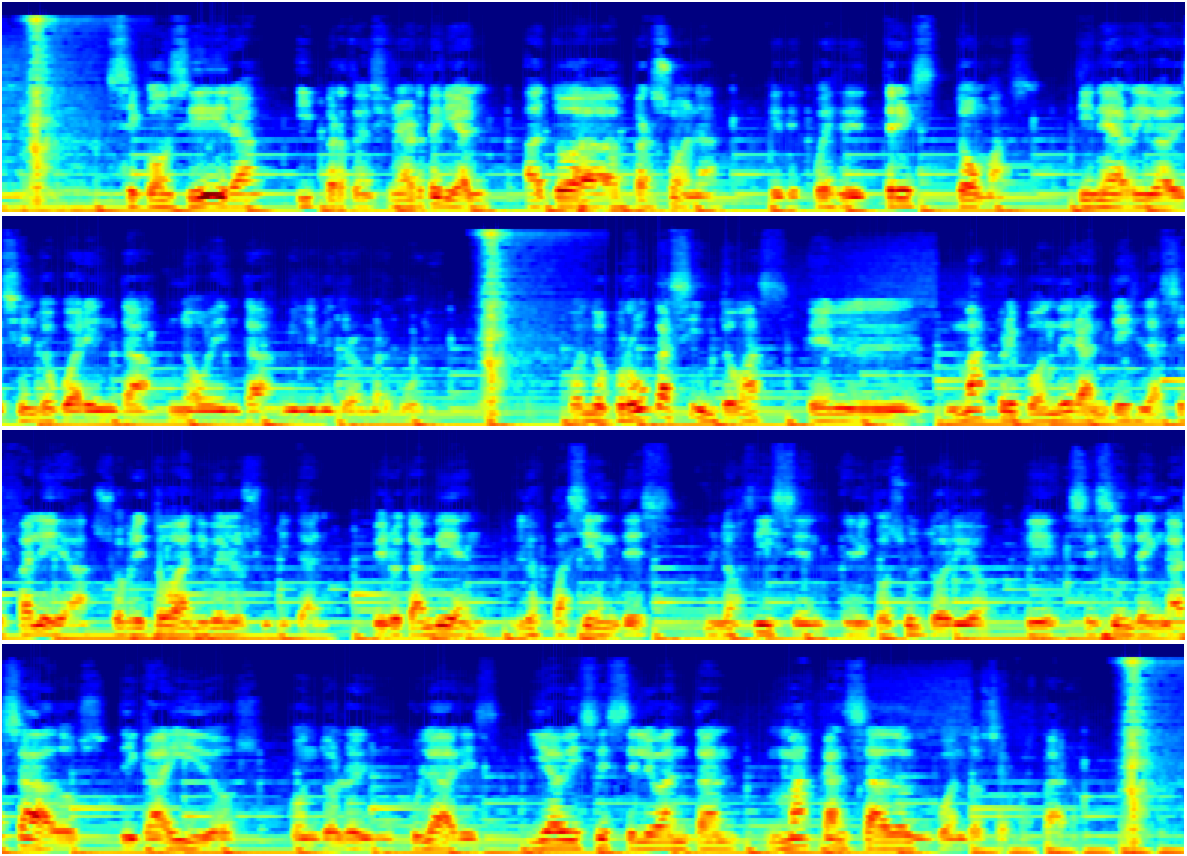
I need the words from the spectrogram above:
Se considera hipertensión arterial a toda persona que después de tres tomas tiene arriba de 140-90 milímetros de mercurio. Cuando provoca síntomas, el más preponderante es la cefalea, sobre todo a nivel occipital. Pero también los pacientes nos dicen en el consultorio que se sienten cansados, decaídos, con dolores musculares y a veces se levantan más cansados que cuando se acostaron.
